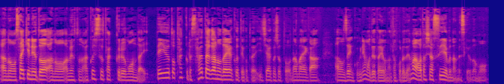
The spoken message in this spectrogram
あの、最近で言うと、あの、アメフトの悪質タックル問題っていうとタックルされた側の大学っていうことで一躍ちょっと名前が、あの、全国にも出たようなところで、まあ私は水泳部なんですけれども、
